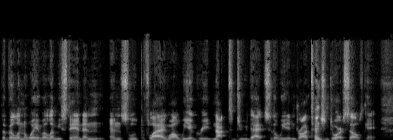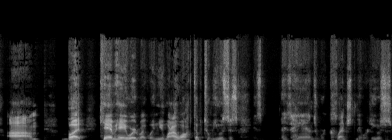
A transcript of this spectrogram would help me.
the Villanueva let me stand and and salute the flag while we agreed not to do that so that we didn't draw attention to ourselves game um but Cam Heyward like when you when I walked up to him he was just his his hands were clenched and they were he was just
